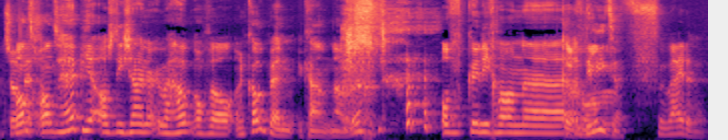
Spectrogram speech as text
zo Want, want heb je als designer überhaupt nog wel een CodePen-account nodig? of kun je die gewoon eh, Gewoon deleten? Verwijderen.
